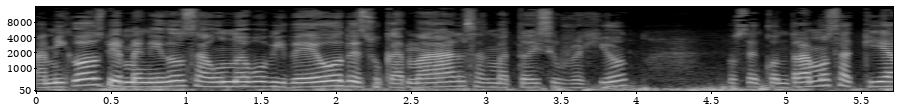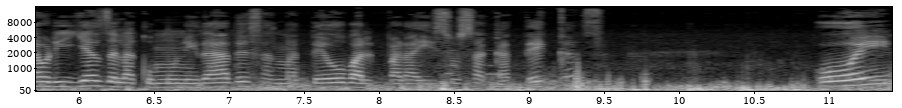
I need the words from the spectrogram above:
Amigos, bienvenidos a un nuevo video de su canal San Mateo y su región. Nos encontramos aquí a orillas de la comunidad de San Mateo Valparaíso, Zacatecas. Hoy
